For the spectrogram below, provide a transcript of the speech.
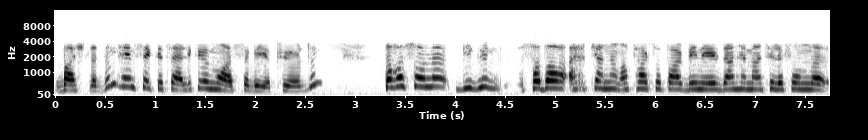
başladım. Hem sekreterlik hem muhasebe yapıyordum. Daha sonra bir gün sabah erkenden apar topar beni evden hemen telefonla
